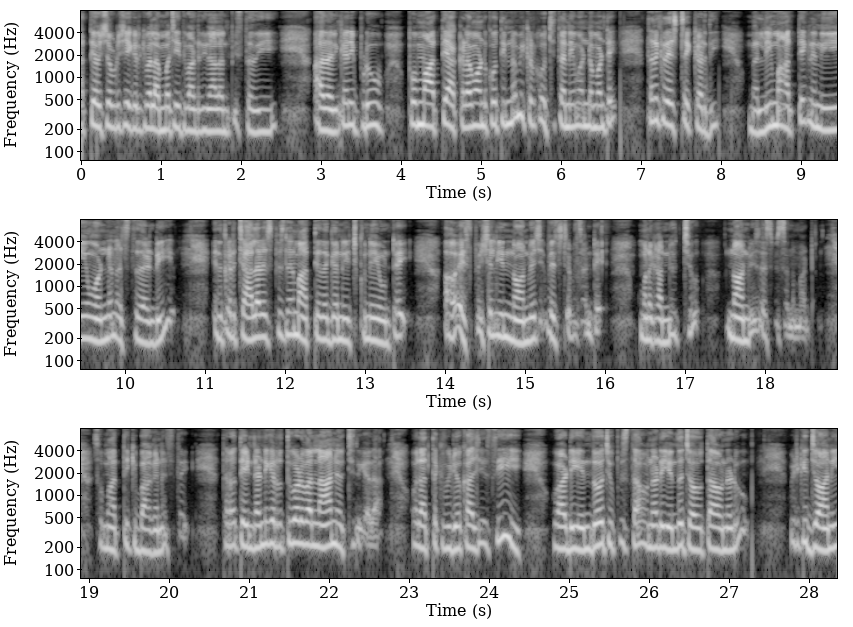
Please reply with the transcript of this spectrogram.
అత్తే వచ్చినప్పుడు శేఖర్కి వాళ్ళ అమ్మ చేతి వంట తినాలనిపిస్తుంది. అదని కానీ ఇప్పుడు మా అత్తే అక్కడ వండుకో తిన్నాం ఇక్కడికి వచ్చి తను ఏం వండమంటే తనకి రెస్ట్ ఎక్కడిది? మళ్ళీ మా అత్తయ్యకి నేను ఏం వండ నచ్చుతుందండి. ఎందుకంటే చాలా రెసిపీస్ నేను మా అత్తయ్య దగ్గర నేర్చుకునే ఉంటాయి. ఎస్పెషల్లీ నాన్ వెజ్ వెజిటేబుల్స్ అంటే మనకు అనొచ్చు నాన్ వెజ్ రెసిపీస్ అనమాట సో మా అత్తయ్యకి బాగా నచ్చుతాయి. తర్వాత ఏంటంటే ఇక కూడా వాళ్ళ నాన్న వచ్చింది కదా వాళ్ళ అత్తకి వీడియో కాల్ చేసి వాడు ఏందో చూపిస్తూ ఉన్నాడు ఏందో చదువుతూ ఉన్నాడు. వీడికి Johnny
